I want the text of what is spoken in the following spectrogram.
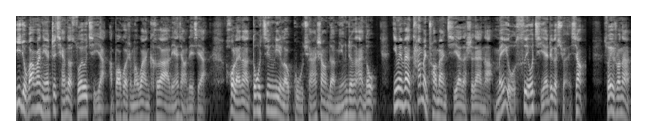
一九八八年之前的所有企业啊，包括什么万科啊、联想这些，后来呢都经历了股权上的明争暗斗，因为在他们创办企业的时代呢，没有私有企业这个选项。所以说呢，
